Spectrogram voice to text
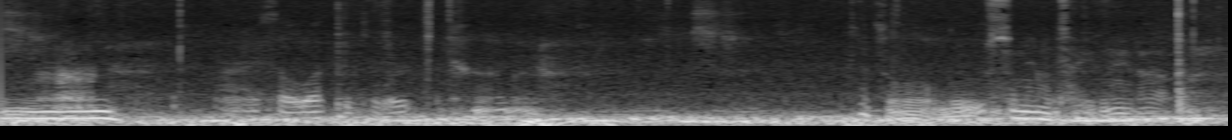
And I so lucky to work. common. That's a little loose. I'm gonna tighten it up.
